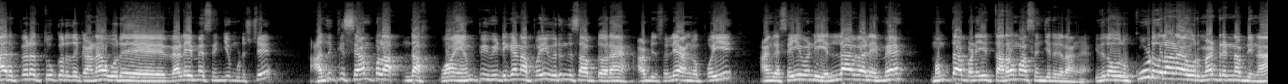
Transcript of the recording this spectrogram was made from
ஆறு பேரை தூக்குறதுக்கான ஒரு வேலையுமே செஞ்சு முடிச்சுட்டு அதுக்கு சாம்பிளா இந்தா உன் எம்பி வீட்டுக்கே நான் போய் விருந்து சாப்பிட்டு வரேன் அப்படின்னு சொல்லி அங்கே போய் அங்கே செய்ய வேண்டிய எல்லா வேலையுமே மம்தா பானர்ஜி தரமாக செஞ்சிருக்காங்க இதில் ஒரு கூடுதலான ஒரு மேட்ரு என்ன அப்படின்னா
